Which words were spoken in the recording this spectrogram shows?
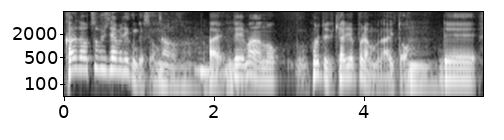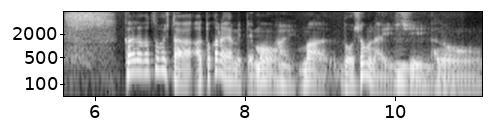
体を潰してやめていくんですよ、なるほどなるほど。はい、でまああのこれといってキャリアプランもないと、うん。で体が潰した後からやめても、はい。まあどうしようもないし、うんあの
